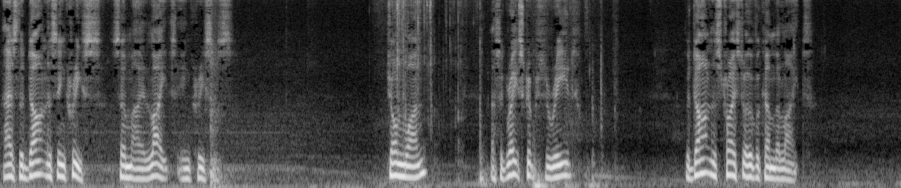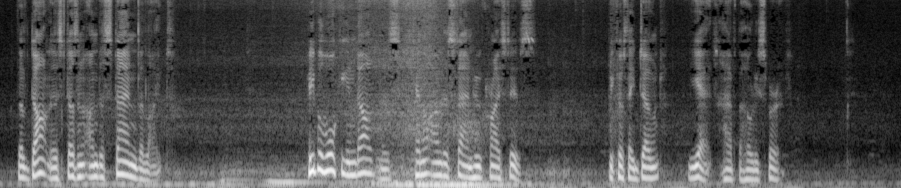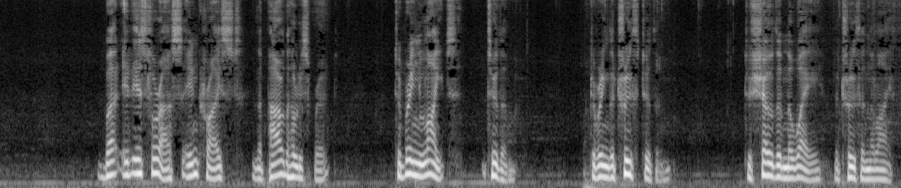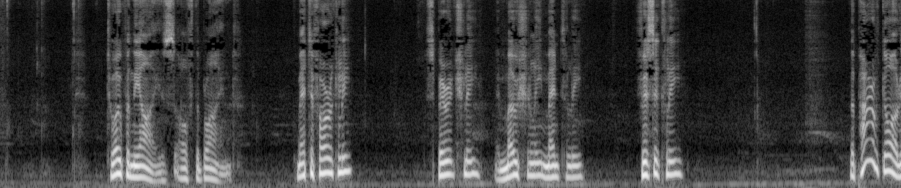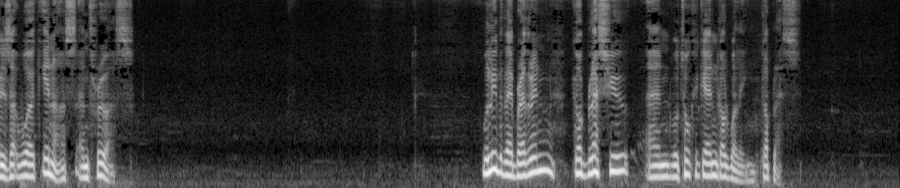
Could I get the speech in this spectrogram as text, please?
As the darkness increases, so my light increases. John 1, that's a great scripture to read. The darkness tries to overcome the light. The darkness doesn't understand the light. People walking in darkness cannot understand who Christ is because they don't yet have the Holy Spirit. But it is for us in Christ, in the power of the Holy Spirit, to bring light to them, to bring the truth to them, to show them the way, the truth, and the life. To open the eyes of the blind. Metaphorically, spiritually, emotionally, mentally, physically. The power of God is at work in us and through us. We'll leave it there, brethren. God bless you, and we'll talk again, God willing. God bless.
